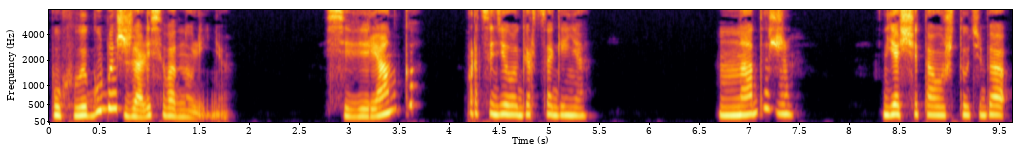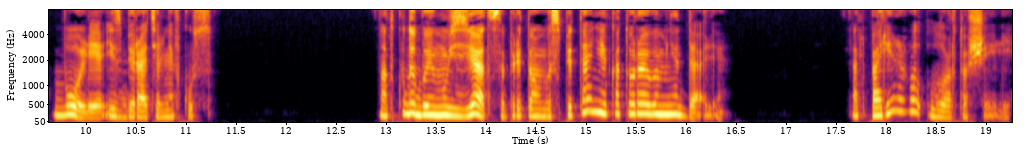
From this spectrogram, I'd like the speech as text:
Пухлые губы сжались в одну линию. «Северянка?» — процедила герцогиня. «Надо же! Я считала, что у тебя более избирательный вкус». «Откуда бы ему взяться при том воспитании, которое вы мне дали?» Отпарировал лорд О'Шейли.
